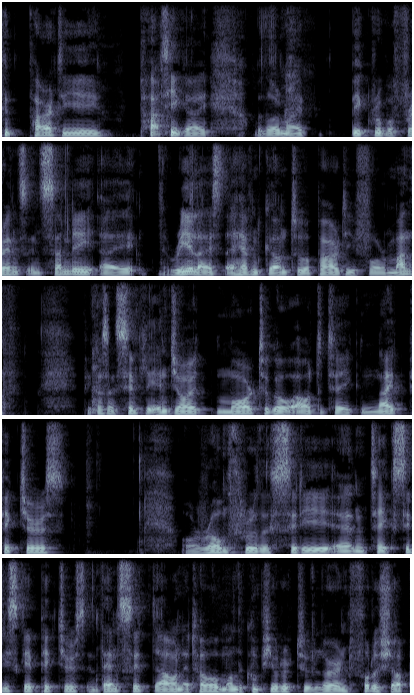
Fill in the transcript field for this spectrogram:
party party guy with all my big group of friends. And suddenly I realized I haven't gone to a party for a month because I simply enjoyed more to go out to take night pictures or roam through the city and take cityscape pictures and then sit down at home on the computer to learn Photoshop.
